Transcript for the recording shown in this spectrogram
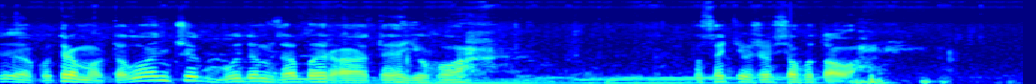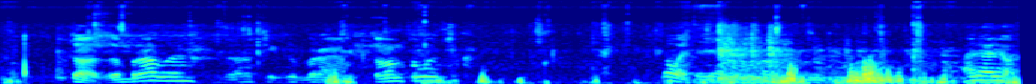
Так, отримав талончик, будемо забирати його. По суті, вже все готово. Так, забрали. Зараз їх забираємо. Хто вам талончик? Давайте я. Алло, алло.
